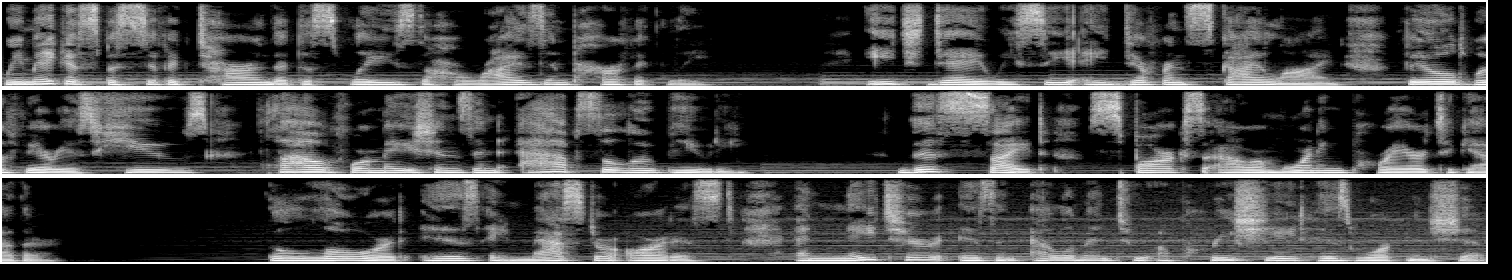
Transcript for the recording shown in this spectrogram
we make a specific turn that displays the horizon perfectly. Each day, we see a different skyline filled with various hues, cloud formations, and absolute beauty. This sight sparks our morning prayer together. The Lord is a master artist, and nature is an element to appreciate his workmanship.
